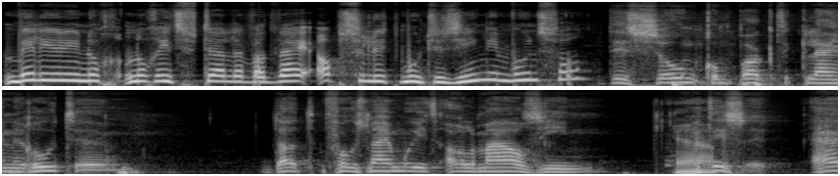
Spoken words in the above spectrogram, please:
Willen jullie nog, nog iets vertellen wat wij absoluut moeten zien in Woensel? het is zo'n compacte kleine route. Dat, volgens mij moet je het allemaal zien. Ja. Het is, hè,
